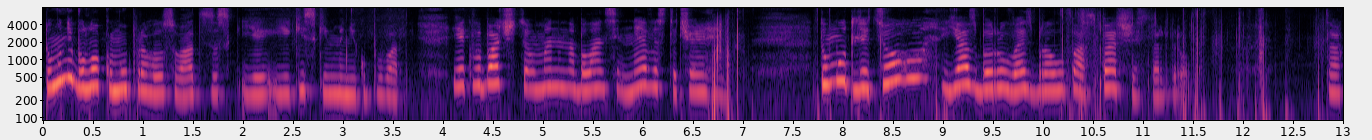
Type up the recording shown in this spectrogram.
Тому не було кому проголосувати за який скін мені купувати. Як ви бачите, у мене на балансі не вистачає гемів. Тому для цього я зберу весь Бравл Пас, перший стардроп. Так,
